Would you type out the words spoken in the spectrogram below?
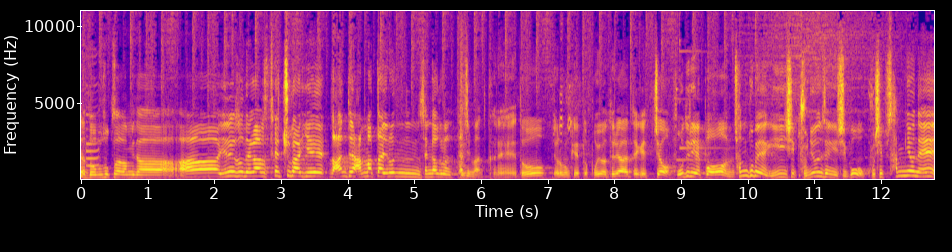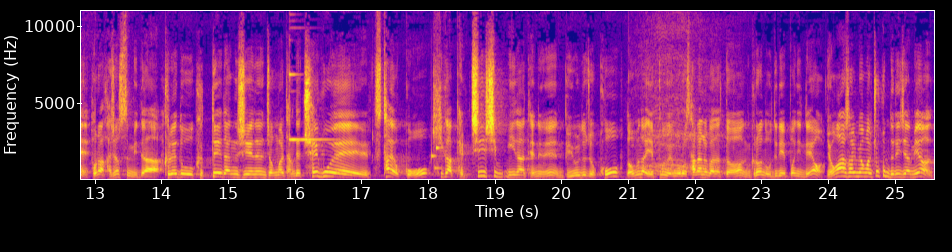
진짜 너무 속상합니다. 아 이래서 내가 스태츄가 이게 나한테 안 맞다 이런 생각을 하지만 그래도 여러분께 또 보여드려야 되겠죠. 오드리 헵번 1929년생이시고 93년에 돌아가셨습니다. 그래도 그때 당시에는 정말 당대 최고의 스타였고 키가 170이나 되는 비율도 좋고 너무나 예쁜 외모로 사랑을 받았던 그런 오드리 헵번인데요. 영화 설명을 조금 드리자면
